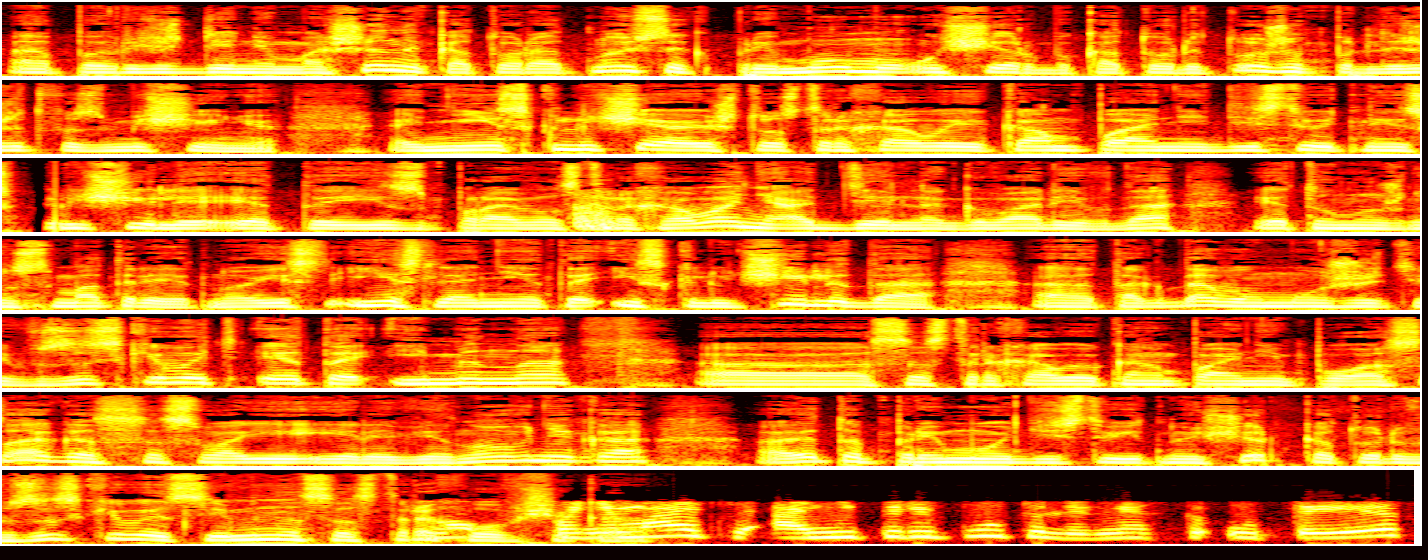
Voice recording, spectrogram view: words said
э, повреждение машины, которое относится к прямому ущербу, который тоже подлежит возмещению. Не исключаю, что страховые компании действительно исключили это из правил страхования, отдельно говорив, да, это нужно смотреть. Но если, если они это исключили, да, э, тогда вы можете взыскивать это именно э, со страховой компанией по ОСАГО, со своей или виновника. А Это прямой действительный ущерб, который взыскивается именно со Ну, страховщика. понимаете, они перепутали вместо УТС,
